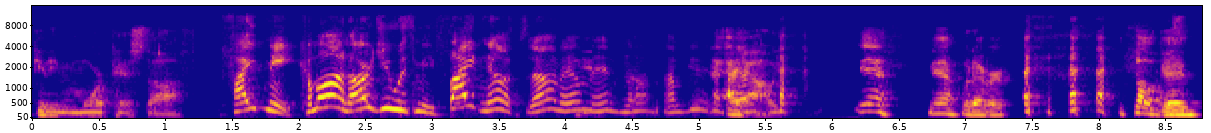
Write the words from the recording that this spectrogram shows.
get even more pissed off. Fight me. Come on argue with me. Fight. No it's not man, man no i'm good. Yeah, yeah yeah whatever. It's all good.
